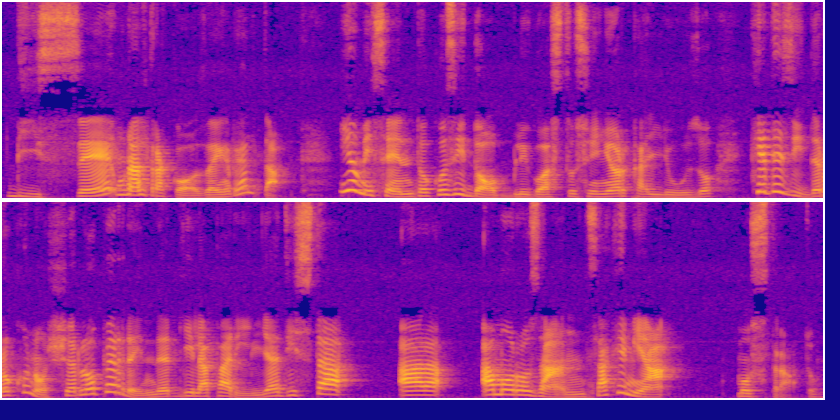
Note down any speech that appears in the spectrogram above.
disse un'altra cosa, in realtà. Io mi sento così d'obbligo a sto signor Cagliuso che desidero conoscerlo per rendergli la pariglia di sta a- amorosanza che mi ha mostrato.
